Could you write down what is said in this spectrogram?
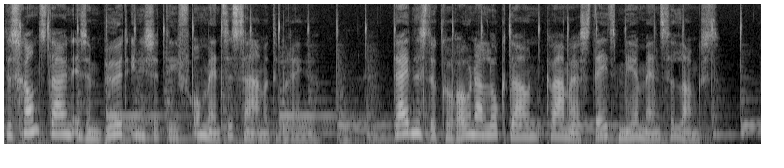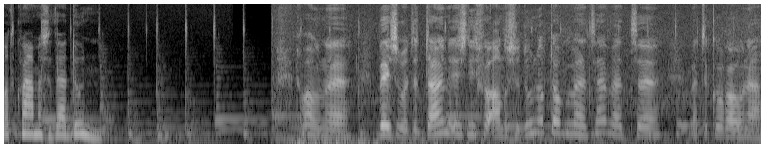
De Schanstuin is een buurtinitiatief om mensen samen te brengen. Tijdens de coronalockdown kwamen er steeds meer mensen langs. Wat kwamen ze daar doen? Gewoon uh, bezig met de tuin. Er is niet veel anders te doen op dat moment hè, met, uh, met de corona.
